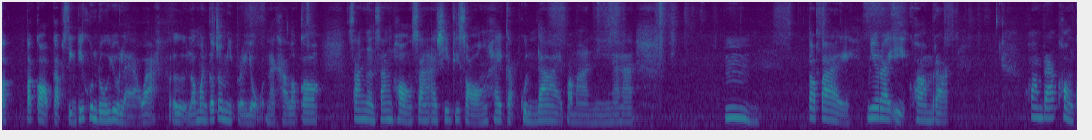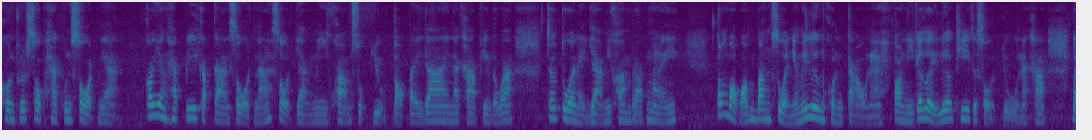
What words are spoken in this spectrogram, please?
ประ ประกอบกับสิ่งที่คุณรู้อยู่แล้วอะเออแล้วมันก็จะมีประโยชน์นะคะ แล้วก็สร้างเงินสร้างทองสร้างอาชีพที่สองให้กับคุณได้ประมาณนี้นะคะ อืม ต่อไปมีอะไรอีกความรัก ความรักของคนพฤษภหากคุณโสดเนี่ยก็ยังแฮปปี้กับการโสดนะ โสดอย่างมีความสุขอยู่ต่อไปได้นะคะ เพียงแต่ว่าเจ้าตัวเนี่ยอยากมีความรักไหม ต้องบอกว่าบางส่วนยังไม่ลืมคนเก่านะ ตอนนี้ก็เลยเลือกที่จะโสดอยู่นะคะ หล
